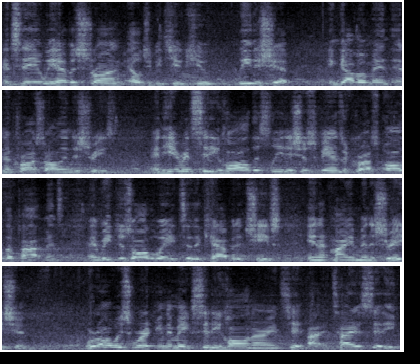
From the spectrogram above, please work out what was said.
and today we have a strong LGBTQ leadership in government and across all industries. And here at City Hall, this leadership spans across all departments and reaches all the way to the cabinet chiefs in my administration. We're always working to make City Hall and our uh, entire city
